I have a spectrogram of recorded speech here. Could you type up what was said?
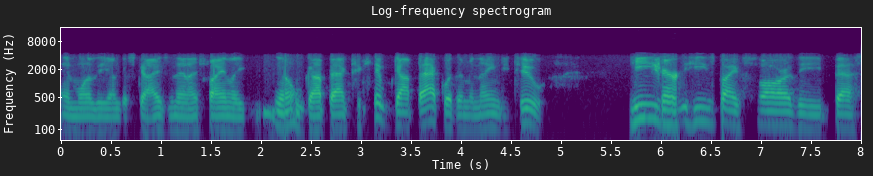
and one of the youngest guys. And then I finally, you know, got back to him, got back with him in '92. He's sure. he's by far the best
